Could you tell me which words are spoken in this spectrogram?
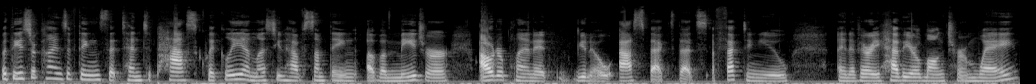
But these are kinds of things that tend to pass quickly unless you have something of a major outer planet, you know, aspect that's affecting you in a very heavy or long-term way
